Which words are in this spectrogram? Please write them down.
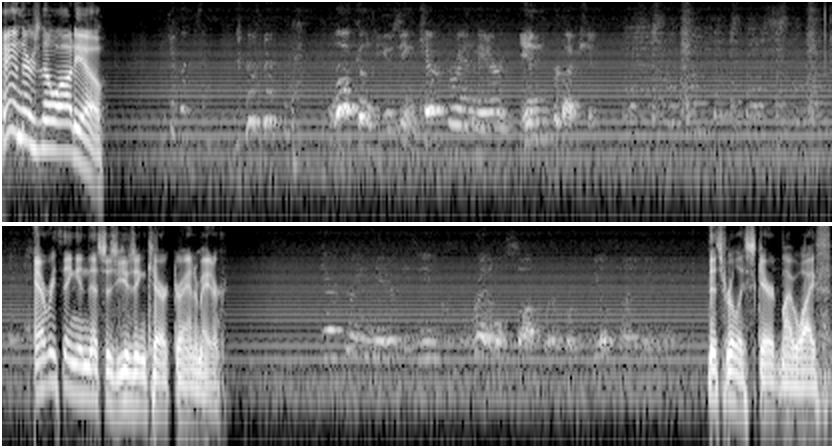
And there's no audio. Welcome to using Character Animator in production. Everything in this is using Character Animator. Solution really scared my wife.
